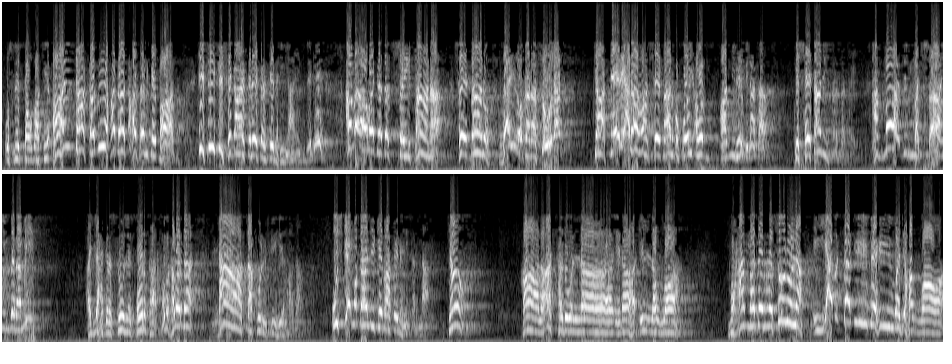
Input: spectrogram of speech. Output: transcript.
اس نے توبہ کی، آئندہ کبھی حضرت حسن کے بعد کسی کی شکایت لے کر کے نہیں آئیں گے۔ دیکھے اما وجد شیطانہ شیطان غیروں کا رسول کیا تیرے علاوہ شیطان کو کوئی اور آدمی نہیں ملا تھا؟ یہ شیطانی حرکت ہے۔ اللہ کے رسول نے فور تھا، خبر تھا لا تقل فی ہاضا اس کے متعلق یہ باتیں نہیں کرنا۔ کیوں؟ قال اشهد ان لا الہ الا اللہ، محمد الرسول اللہ، یبتغی بہی وجہ اللہ۔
